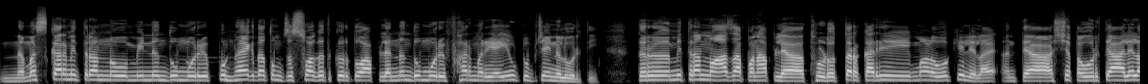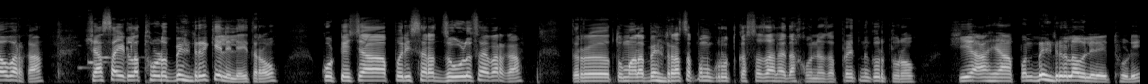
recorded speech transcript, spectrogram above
नमस्कार मित्रांनो मी नंदू मोरे. पुन्हा एकदा तुमचं स्वागत करतो आपल्या नंदू मोरे फार्मर या यूट्यूब चॅनलवरती तर मित्रांनो आज आपण आपल्या थोडं तरकारी माळवं केलेलं आहे आणि त्या शेतावरती आलेला बरं का. ह्या साईडला थोडं भेंडरे केलेले आहेत राव. कोटेच्या परिसरात जवळच आहे बरं का. तर तुम्हाला भेंडराचा पण ग्रोथ कसा झाला आहे दाखवण्याचा प्रयत्न करतो राव. ही आहे आपण भेंडरं लावलेले आहेत थोडी.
